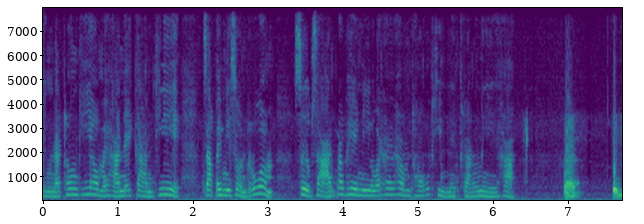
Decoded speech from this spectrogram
ถึงนักท่องเที่ยวไหมคะ ในการที่จะไปมีส่วนร่วมสืบสารประเพณีวัฒนธรรมท้องถิ่นในครั้งนี้ค่ะครับผม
